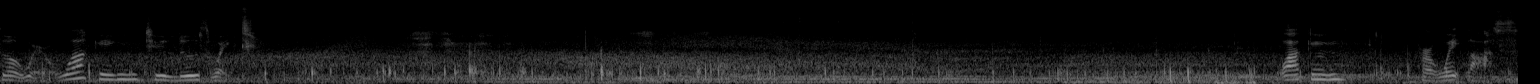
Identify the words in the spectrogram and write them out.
So we're walking to lose weight. Walking for weight loss.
